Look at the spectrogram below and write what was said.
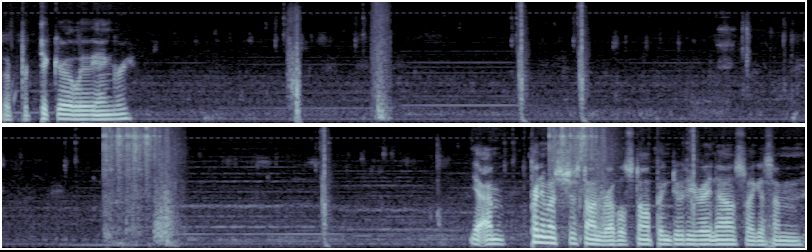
They're particularly angry. Yeah, I'm pretty much just on rebel stomping duty right now, so I guess I'm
